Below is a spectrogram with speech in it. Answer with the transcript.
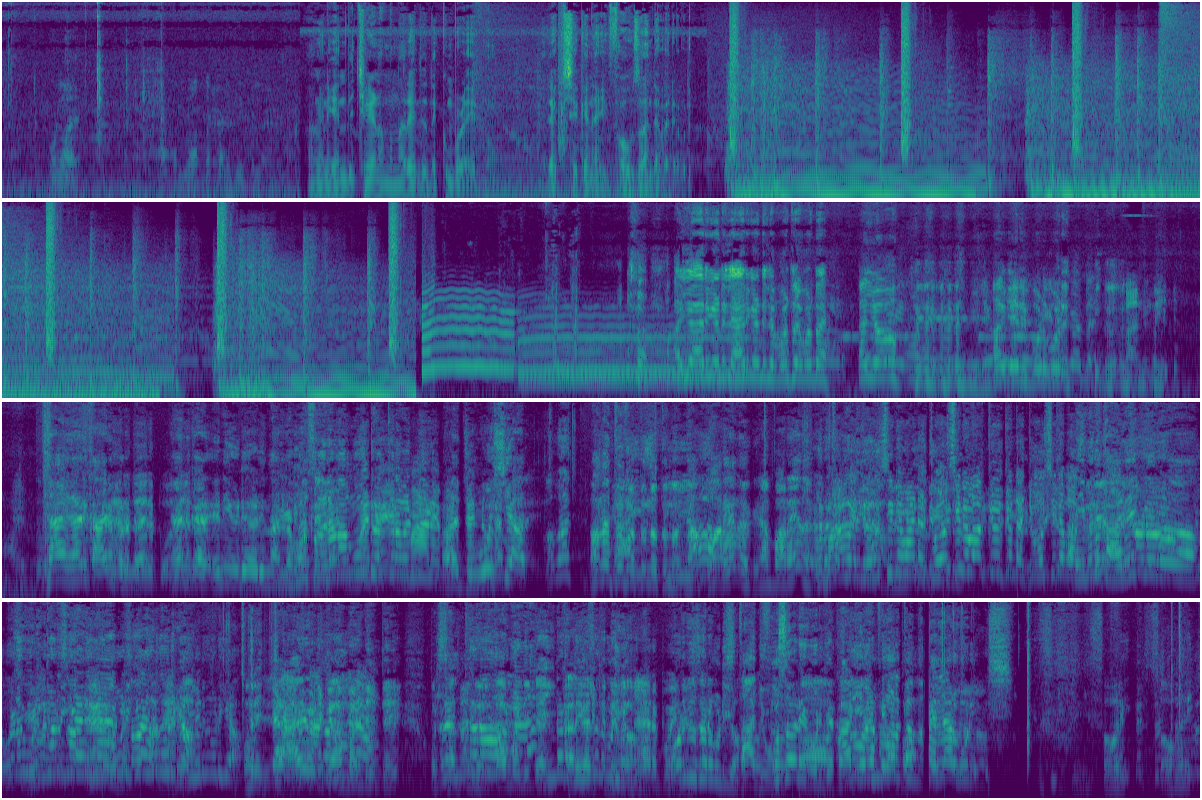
അങ്ങനെ എന്ത് ചെയ്യണമെന്നറിയാതെ നിൽക്കുമ്പോഴായിരുന്നു രക്ഷകനായി ഫൗസാന്റെ വരവ്. ആരും കണ്ടില്ല ആരും കണ്ടില്ല. പോട്ടെ പോട്ടെ. അയ്യോ. കേറി പോട് പോട്. ഞാൻ ഞാനൊരു കാര്യം പറയട്ടെ? ഞാൻ ഇനി ഇവിടെ നല്ല ജോഷി ഞാൻ പറയുന്നത് ഞാൻ പറയുന്നത് ഇവർ തലയിൽ ചായ കുടിക്കാൻ. വേണ്ടിട്ട് ഒരു സ്ഥലത്ത് നിർത്താൻ വേണ്ടിട്ട് ഈ കളി കളിക്കുന്നത് ആ ജ്യൂസ് വേണേ കുടിക്കാം. കടിയെല്ലാം ഫ്ലോപ്പാ എല്ലാവരും കൂടി സോറി സോറി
